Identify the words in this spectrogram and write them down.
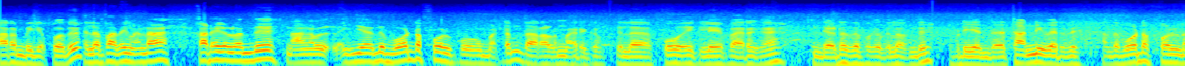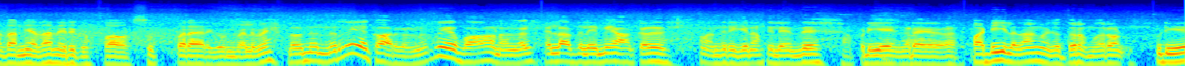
ஆரம்பிக்க போகுது. இதில் பார்த்தீங்கன்னா கடைகள் வந்து நாங்கள் இங்கேருந்து வாட்டர் ஃபால் போக மட்டும் தாராளமாக இருக்கும். இதில் போய்க்கிலே பாருங்கள் இந்த இடது பக்கத்தில் வந்து இப்படி இந்த தண்ணி வருது. அந்த வாட்டர் ஃபாலில் தண்ணியாக தான் இருக்கும். சூப்பராக இருக்கும் உண்மையிலுமே. இதில் வந்து நிறைய கார்கள் நிறைய வாகனங்கள் எல்லாத்துலேயுமே ஆட்கள் வந்திருக்கணும். இதுலேருந்து அப்படியே எங்களோட படியில் தான் கொஞ்சம் தூரம் வரும். அப்படியே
